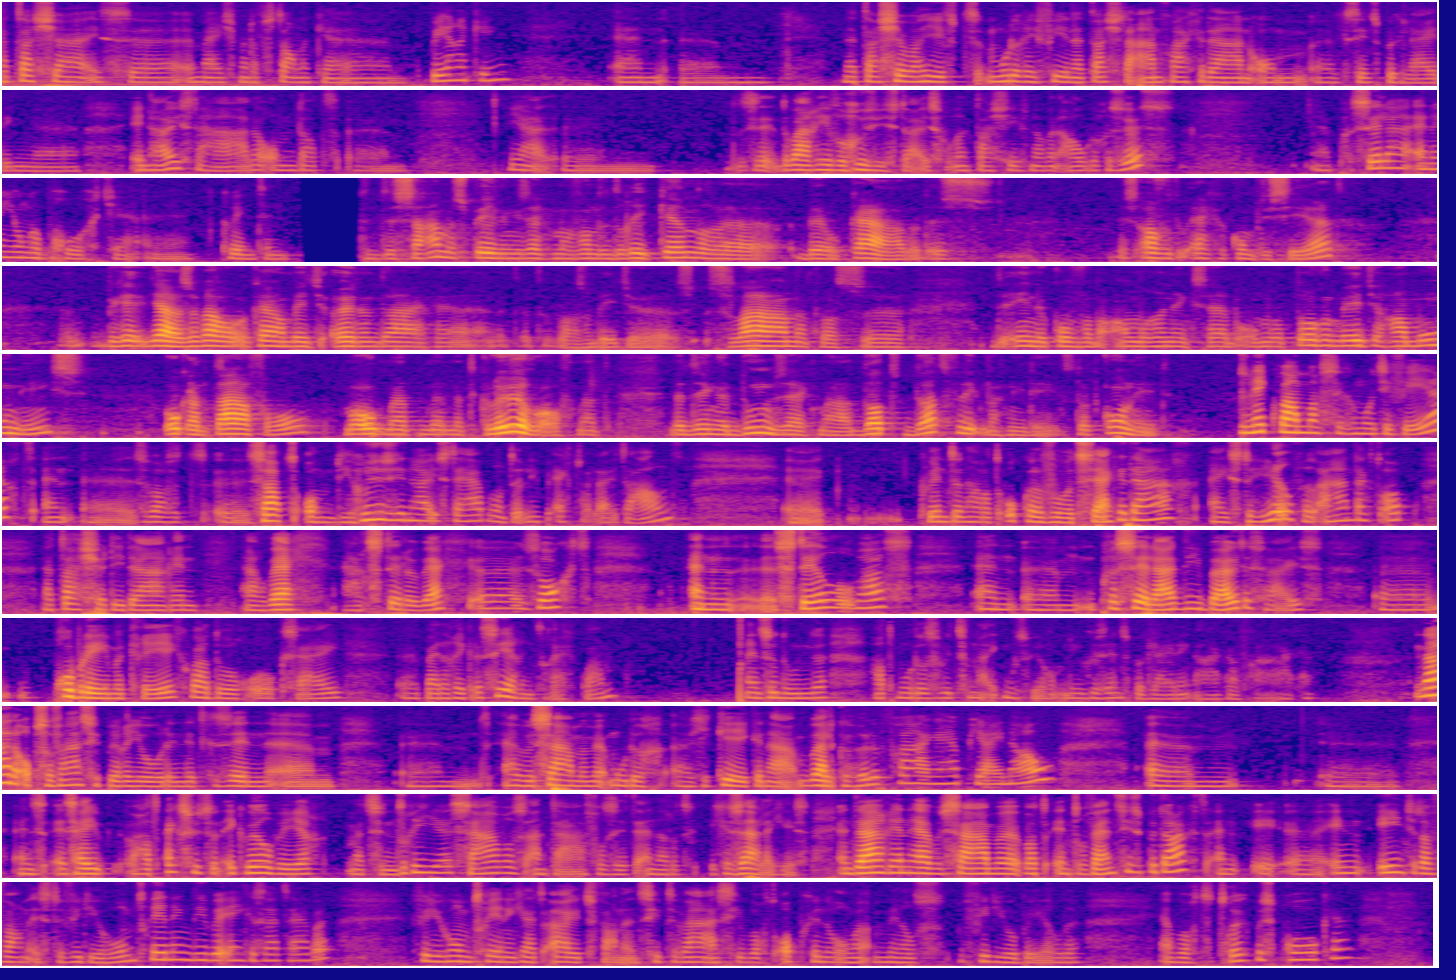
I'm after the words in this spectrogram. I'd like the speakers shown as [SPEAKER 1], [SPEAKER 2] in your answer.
[SPEAKER 1] Natasja is uh, een meisje met een verstandelijke beperking. En um, heeft, moeder heeft via Natasja de aanvraag gedaan om uh, gezinsbegeleiding in huis te halen. Omdat, um, ja, ze, er waren heel veel ruzies thuis. Want Natasja heeft nog een oudere zus, Priscilla, en een jonger broertje, Quinten.
[SPEAKER 2] De, samenspeling zeg maar, van de drie kinderen bij elkaar, dat is af en toe echt gecompliceerd ja, ze waren elkaar een beetje uit en dagen. Het, het, was een beetje slaan. Het was, uh, de ene kon van de andere niks hebben. Om dat toch een beetje harmonisch, ook aan tafel, maar ook met, met, met kleuren of met, met dingen doen, zeg maar. Dat, dat vliegt nog niet eens. Dat kon niet.
[SPEAKER 1] Toen ik kwam was ze gemotiveerd en uh, ze was het zat om die ruzies in huis te hebben, want het liep echt wel uit de hand. Quinten had het ook wel voor het zeggen daar. Hij eiste heel veel aandacht op. Natasja die daarin haar weg, haar stille weg uh, zocht en uh, stil was. En um, Priscilla die buitenshuis uh, problemen kreeg, waardoor ook zij bij de reclassering terecht kwam. En zodoende had moeder zoiets van, nou, ik moet weer opnieuw gezinsbegeleiding aan gaan vragen. Na de observatieperiode in dit gezin um, um, hebben we samen met moeder gekeken naar welke hulpvragen heb jij nou. En, zij had echt zoiets van, ik wil weer met z'n drieën s'avonds aan tafel zitten en dat het gezellig is. En daarin hebben we samen wat interventies bedacht. En uh, in, eentje daarvan is de video home training die we ingezet hebben. Video home training gaat uit van een situatie, wordt opgenomen middels videobeelden en wordt terugbesproken.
